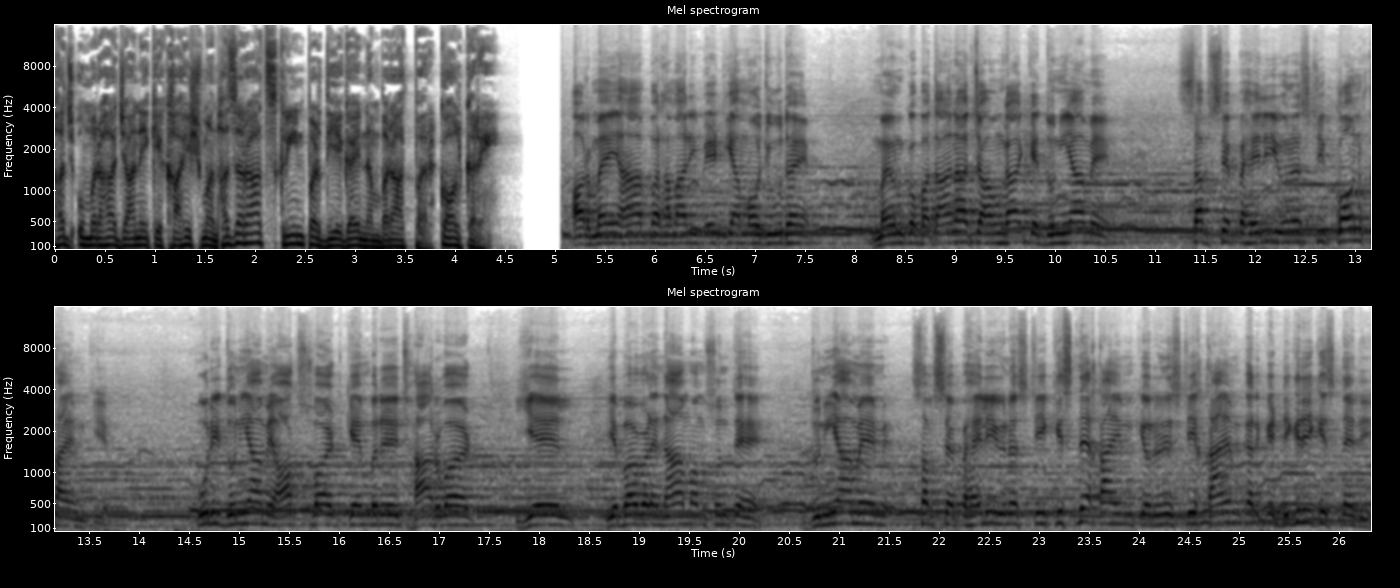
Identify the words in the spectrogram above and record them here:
हज उम्र जाने के ख्वाहिशमंद हजरात स्क्रीन पर दिए गए नंबर पर कॉल करें और मैं यहाँ पर हमारी बेटियाँ मौजूद हैं मैं उनको बताना चाहूँगा कि दुनिया में सबसे पहली यूनिवर्सिटी कौन कायम की है? पूरी दुनिया में ऑक्सफर्ड, कैम्ब्रिज, हार्वर्ड, येल, ये बड़े बड़े नाम हम सुनते हैं। दुनिया में सबसे पहली यूनिवर्सिटी किसने कायम की और यूनिवर्सिटी कायम करके डिग्री किसने दी?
